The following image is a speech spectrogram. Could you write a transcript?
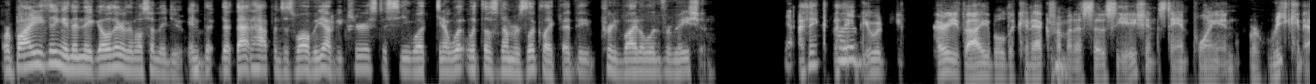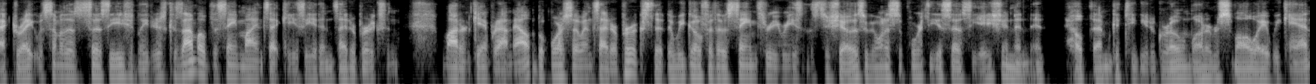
or buy anything, and then they go there, and then all of a sudden they do, and th- th- that happens as well. But yeah, I'd be curious to see what you know what what those numbers look like. That'd be pretty vital information. Yeah, I think I think it would be very valuable to connect from mm. an association standpoint and or reconnect right with some of those association leaders because i'm of the same mindset casey at insider perks and modern campground now but more so insider perks that, that we go for those same three reasons to shows we want to support the association and, and help them continue to grow in whatever small way we can.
